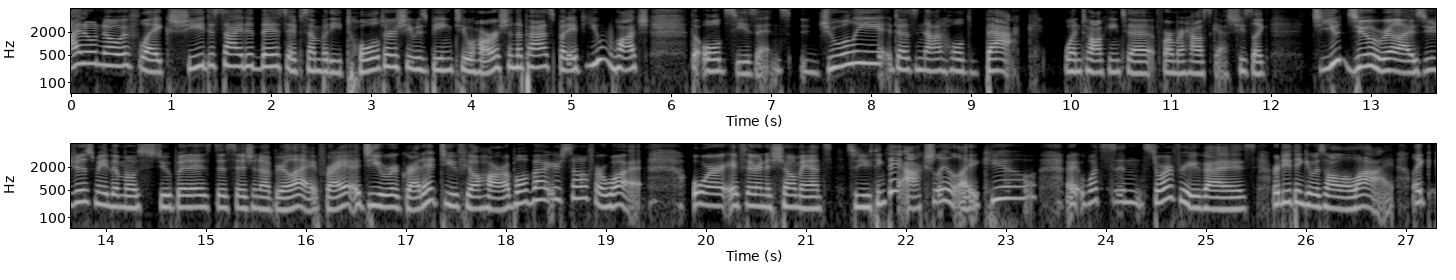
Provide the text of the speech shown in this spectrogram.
I don't know if like she decided this, if somebody told her she was being too harsh in the past, but if you watch the old seasons, Julie does not hold back when talking to former house guests. She's like, do you do realize you just made the most stupidest decision of your life, right? Do you regret it? Do you feel horrible about yourself or what? Or if they're in a showmance, so you think they actually like you? Uh, what's in store for you guys? Or do you think it was all a lie? Like,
